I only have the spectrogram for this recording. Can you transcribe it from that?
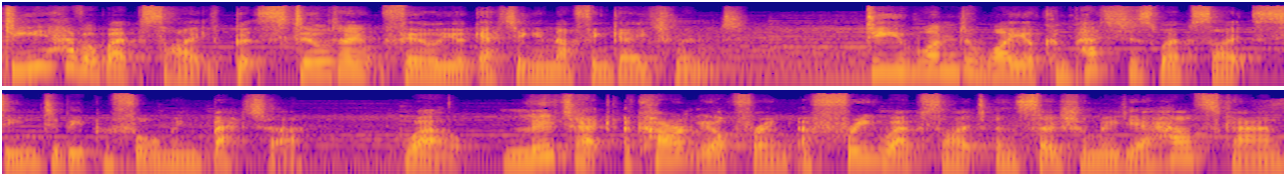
Do you have a website but still don't feel you're getting enough engagement? Do you wonder why your competitors' websites seem to be performing better? Well, Loutech are currently offering a free website and social media health scan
